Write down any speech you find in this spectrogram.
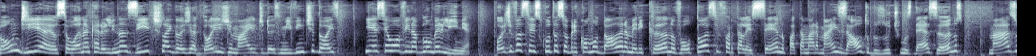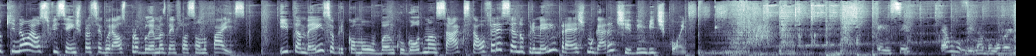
Bom dia, eu sou Ana Carolina Zitlag, hoje é 2 de maio de 2022 e esse é o Ouvi na Bloomberg Linha. Hoje você escuta sobre como o dólar americano voltou a se fortalecer no patamar mais alto dos últimos 10 anos, mas o que não é o suficiente para segurar os problemas da inflação no país. E também sobre como o banco Goldman Sachs está oferecendo o primeiro empréstimo garantido em bitcoins. Esse é o Ouvi Bloomberg.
